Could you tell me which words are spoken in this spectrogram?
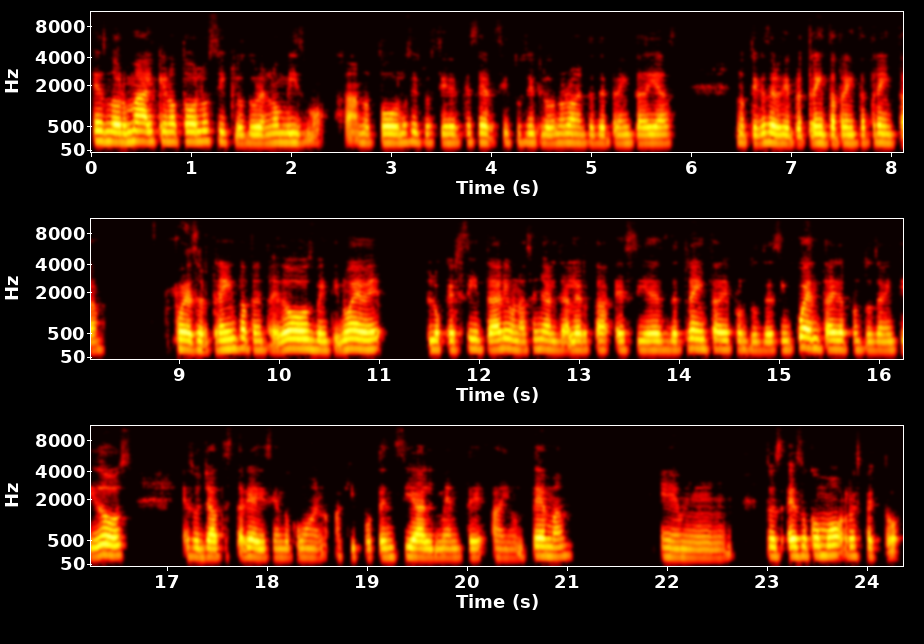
es normal que no todos los ciclos duren lo mismo. O sea, no todos los ciclos tienen que ser, si tu ciclo normalmente es de 30 días, no tiene que ser siempre 30, 30, 30. Puede ser 30, 32, 29. Lo que sí te daría una señal de alerta es si es de 30, de pronto es de 50 y de pronto es de 22. Eso ya te estaría diciendo como, bueno, aquí potencialmente hay un tema. Em, entonces, eso como respecto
